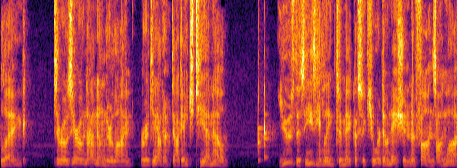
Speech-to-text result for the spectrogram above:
Link. 009 underline. Regatta.html. Use this easy link to make a secure donation of funds online.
